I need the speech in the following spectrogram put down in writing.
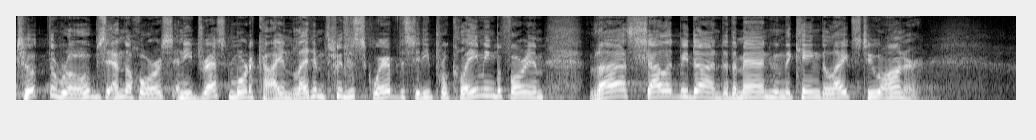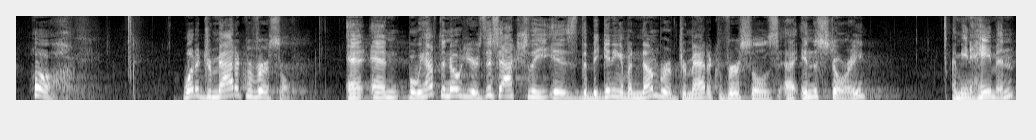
took the robes and the horse, and he dressed Mordecai and led him through the square of the city, proclaiming before him, Thus shall it be done to the man whom the king delights to honor. Oh, what a dramatic reversal. And, and what we have to note here is this actually is the beginning of a number of dramatic reversals uh, in the story. I mean, Haman,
